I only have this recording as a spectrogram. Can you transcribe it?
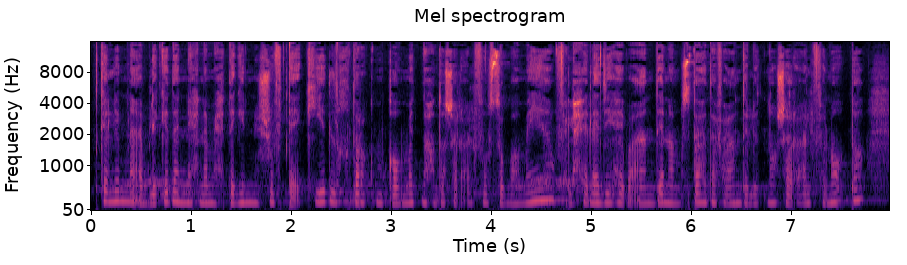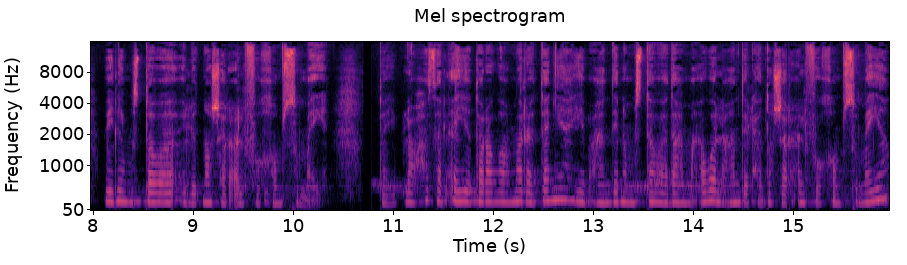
اتكلمنا قبل كده إن إحنا محتاجين نشوف تأكيد لاختراق مقاومتنا 11700 في الحالة دي هيبقى عندنا مستهدف عند ال 12000 نقطة ويليه مستوى ال 12500 طيب لو حصل أي تراجع مرة تانية هيبقى عندنا مستوى دعم أول عند ال 11500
